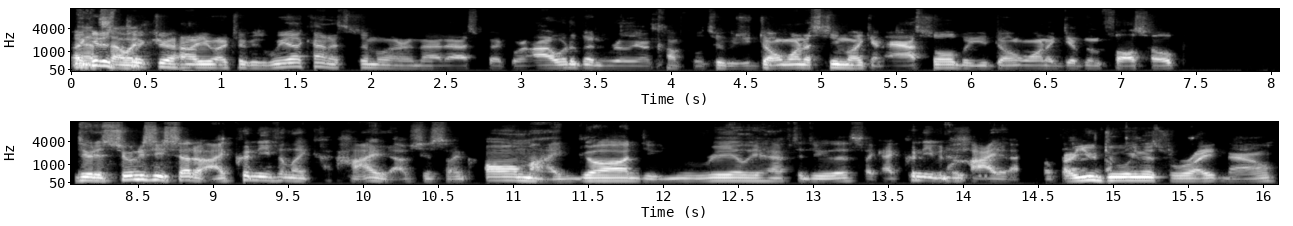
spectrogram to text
I can just picture how you are too, because we are kind of similar in that aspect where I would have been really uncomfortable too, because you don't want to seem like an asshole, but you don't want to give them false hope. dude as soon as he said it i couldn't even like hide it. I was just like oh my god dude you really have to do this? Like i couldn't even hide it. Are you doing this right now?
